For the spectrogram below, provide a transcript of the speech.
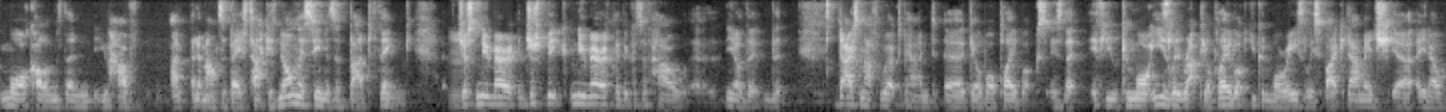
more columns than you have an amount of base TAC is normally seen as a bad thing, mm. just numeric, just be, numerically because of how uh, you know the, the dice math works behind uh, Guild Ball playbooks. Is that if you can more easily wrap your playbook, you can more easily spike damage. Uh, you know,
